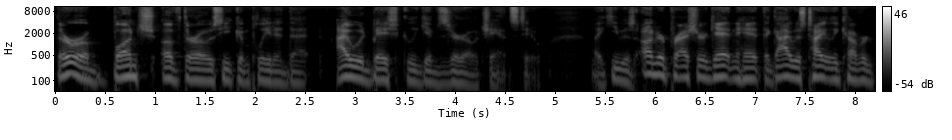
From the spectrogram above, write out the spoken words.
There were a bunch of throws he completed that I would basically give zero chance to. Like he was under pressure, getting hit. The guy was tightly covered.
